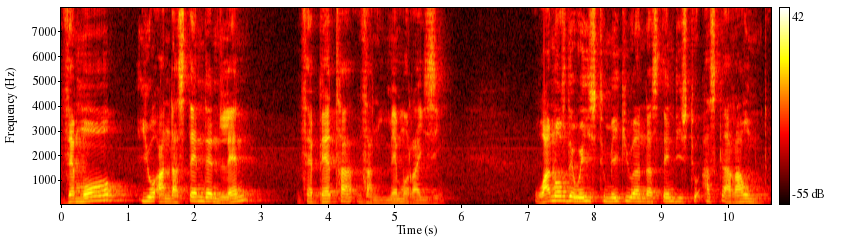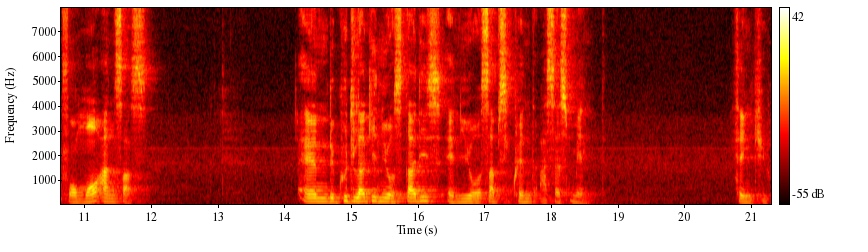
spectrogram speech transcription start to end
The more you understand and learn, the better than memorizing. One of the ways to make you understand is to ask around for more answers. And good luck in your studies and your subsequent assessment. Thank you.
